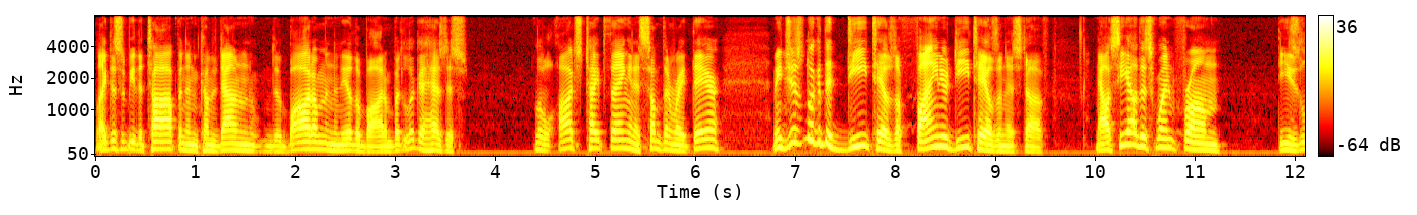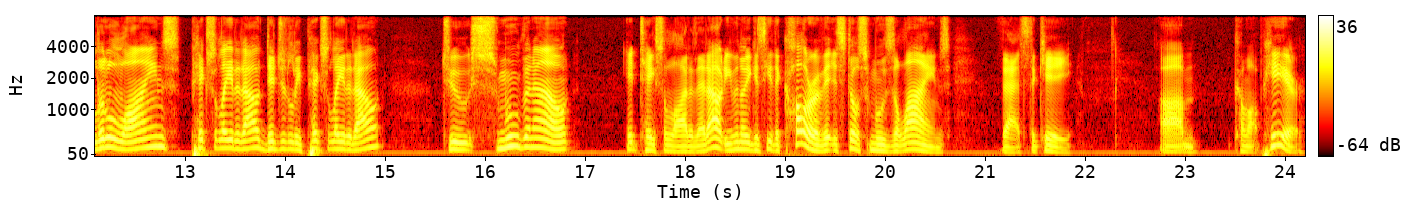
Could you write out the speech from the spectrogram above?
Like this would be the top, and then comes down the bottom, and then the other bottom. But look, it has this little arch type thing, and it's something right there. I mean, just look at the details, the finer details in this stuff. Now, see how this went from these little lines pixelated out, digitally pixelated out, to smoothing out. It takes a lot of that out. Even though you can see the color of it, it still smooths the lines. That's the key. Um, come up here.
